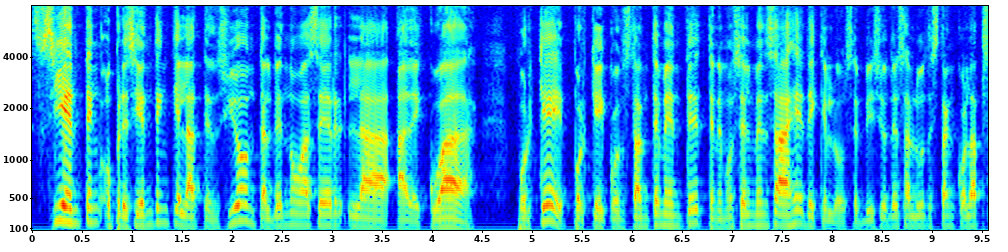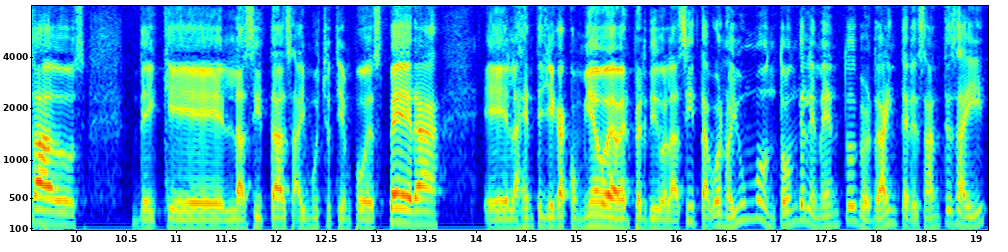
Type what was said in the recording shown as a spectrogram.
sienten o presienten que la atención tal vez no va a ser la adecuada. ¿Por qué? Porque constantemente tenemos el mensaje de que los servicios de salud están colapsados, de que las citas hay mucho tiempo de espera, eh, la gente llega con miedo de haber perdido la cita. Bueno, hay un montón de elementos, ¿verdad? Interesantes ahí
